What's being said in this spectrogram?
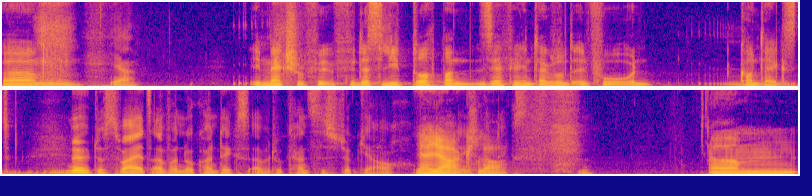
Ähm, Ja. ich merke schon, für, für das Lied braucht man sehr viel Hintergrundinfo und Kontext. Nö, das war jetzt einfach nur Kontext, aber du kannst das Stück ja auch. Ja, ja, klar. Kontext. Ähm,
